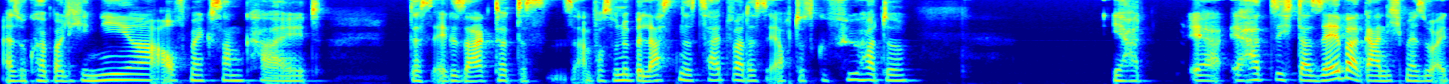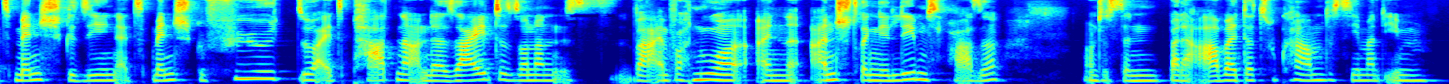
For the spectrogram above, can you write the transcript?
Also körperliche Nähe, Aufmerksamkeit, dass er gesagt hat, dass es einfach so eine belastende Zeit war, dass er auch das Gefühl hatte, ja, er, er hat sich da selber gar nicht mehr so als Mensch gesehen, als Mensch gefühlt, so als Partner an der Seite, sondern es war einfach nur eine anstrengende Lebensphase. Und es dann bei der Arbeit dazu kam, dass jemand ihm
